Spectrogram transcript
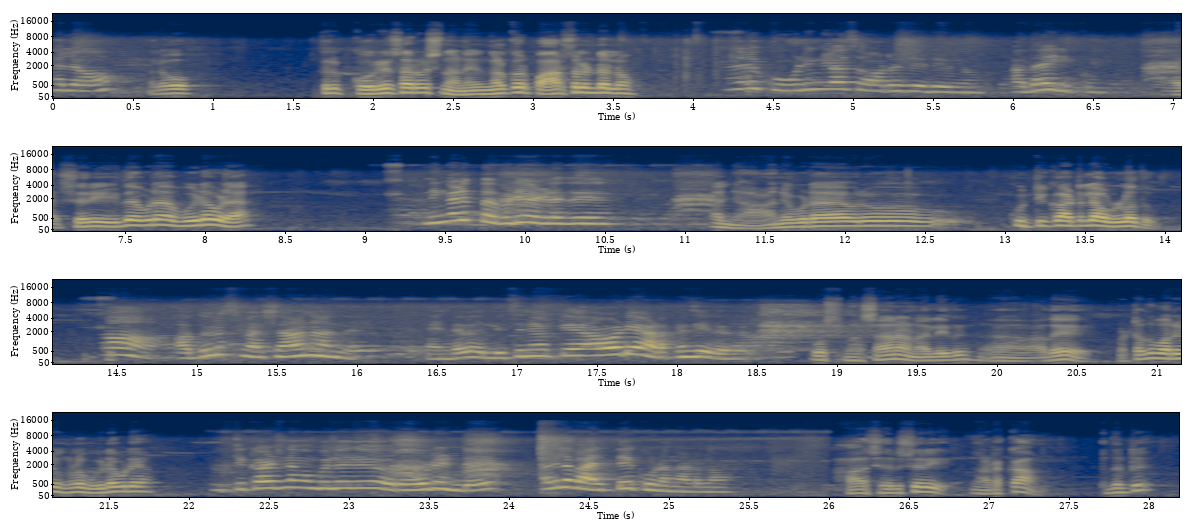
ഹലോ. ഹലോ. ഇതൊരു കൊറിയർ സർവീസ് എന്നാണ്. നിങ്ങൾക്കൊരു പാർസൽ ഉണ്ടല്ലോ. ഞാനൊരു കൂളിംഗ് ഗ്ലാസ് ഓർഡർ ചെയ്തിരുന്നു. അതായിരിക്കും. ശരി. ഇത് എവിടെ? വീട് എവിടെ? നിങ്ങളിപ്പോൾ എവിടെയാ ഉള്ളത്? ആ ഞാനിവിടെ ഒരു കുറ്റിക്കാട്ടിലാണ് ഉള്ളത്. ആ അതൊരു ശ്മശാനാന്ന്. എന്റെ വല്യച്ഛനെയൊക്കെ അവിടെ അടക്കം ചെയ്തത്. ഓ ശ്മശാനാണ് അല്ലേ ഇത്? ആ അതെ. പെട്ടെന്ന് പറയൂ നിങ്ങളെ വീട് എവിടെയാ? റോഡ് മുമ്പിലൊരു റോഡുണ്ട്. അതിൽ വലത്തേക്കൂടെ നടന്നോ? ആ ശരി ശരി. നടക്കാം. എന്നിട്ട്?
